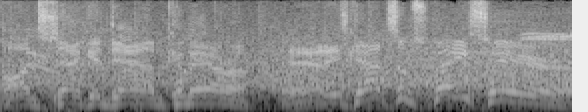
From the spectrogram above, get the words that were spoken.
On second down, Kamara. And he's got some space here.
